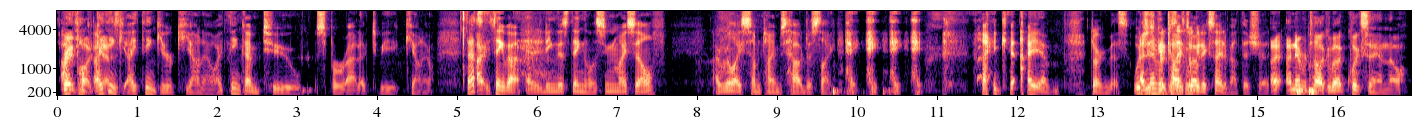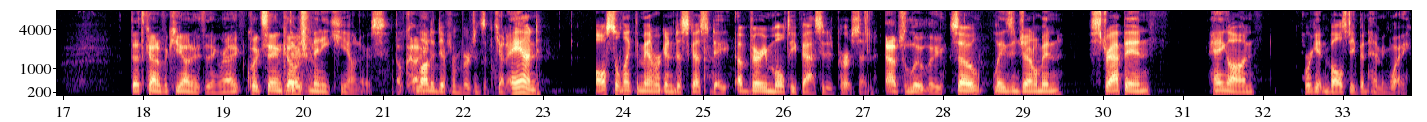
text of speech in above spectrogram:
Great I think, podcast. I think I think you're Keanu. I think I'm too sporadic to be Keanu. That's the thing about editing this thing and listening to myself. I realize sometimes how just like hey hey hey hey I I am during this, which I is never good because I still about- get excited about this shit. I, I never talk about quicksand though. That's kind of a Keanu thing, right? Quicksand coach. There's many Keanu's. Okay. A lot of different versions of Keanu. And also, like the man we're going to discuss today, a very multifaceted person. Absolutely. So, ladies and gentlemen, strap in, hang on. We're getting balls deep in Hemingway.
